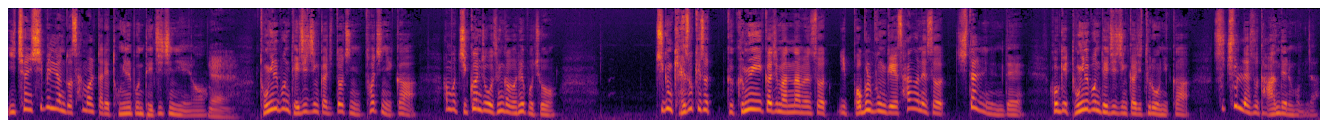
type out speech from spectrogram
2011년도 3월 달에 동일본 대지진이에요. 예. 동일본 대지진까지 떠지, 터지니까 한번 직관적으로 생각을 해보죠. 지금 계속해서 그 금융위기까지 만나면서 이 버블 붕괴의 상흔에서 시달리는데 거기에 동일본 대지진까지 들어오니까 수출 내수 다 안 되는 겁니다.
